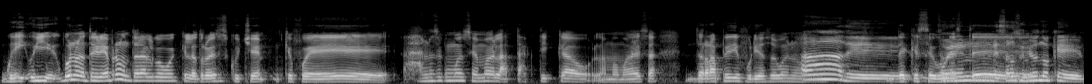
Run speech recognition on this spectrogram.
Güey, oye, bueno, te quería preguntar algo, güey, que la otra vez escuché, que fue, ah, no sé cómo se llama, la táctica o la mamá de esa, de Rápido y Furioso, bueno. Ah, de... De que según fue este... en Estados Unidos, ¿no? Que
